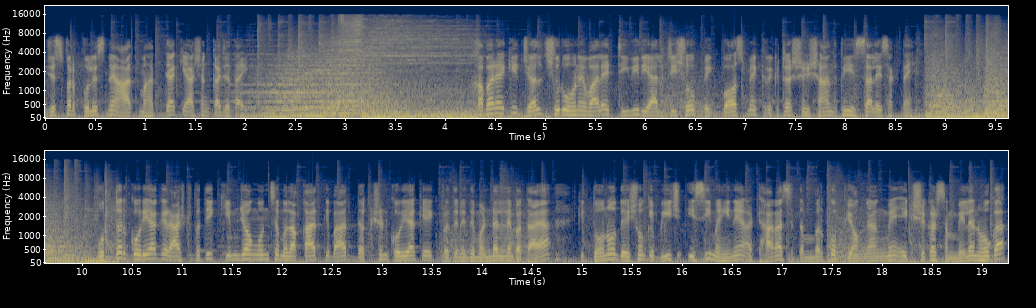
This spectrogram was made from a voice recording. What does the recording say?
जिस पर पुलिस ने आत्महत्या की आशंका जताई। खबर है कि जल्द शुरू होने वाले TV reality show Bigg Boss में क्रिकेटर श्रीशांत भी हिस्सा ले सकते हैं। उत्तर कोरिया के राष्ट्रपति किम जोंग उन से मुलाकात के बाद दक्षिण कोरिया के एक प्रतिनिधिमंडल ने बताया कि दोनों देशों के बीच इसी महीने 18 सितंबर को प्योंगयांग में एक शिखर सम्मेलन होगा,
